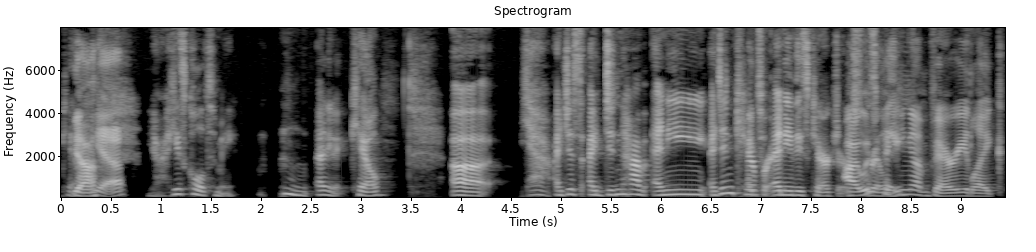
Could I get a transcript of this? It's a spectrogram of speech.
Kale. Yeah. Yeah. yeah he's cool to me anyway kale uh yeah i just i didn't have any i didn't care t- for any of these characters I was really picking up very like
